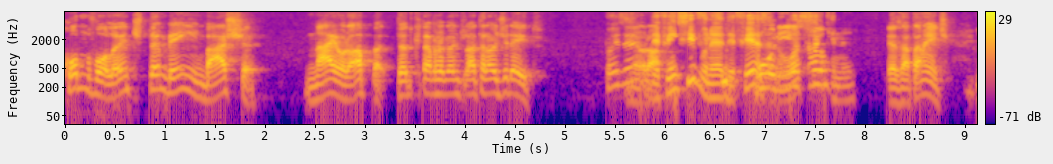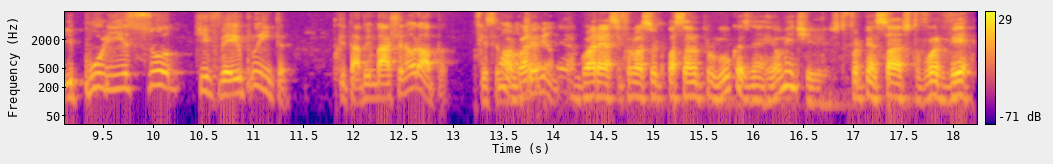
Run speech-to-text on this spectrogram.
como volante também em baixa na Europa, tanto que estava jogando de lateral direito. Pois é, defensivo, né? Defesa, por isso, ataque, né? Exatamente. E por isso que veio para o Inter, porque estava em baixa na Europa. Porque senão não, agora, não tinha Agora, essa informação que passaram para o Lucas, né? Realmente, se tu for pensar, se tu for ver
